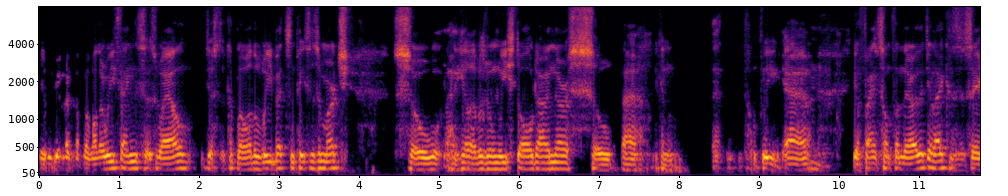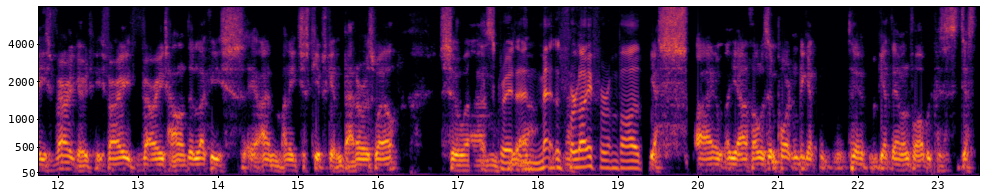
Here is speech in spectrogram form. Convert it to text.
yeah, we got a couple of other wee things as well, just a couple of other wee bits and pieces of merch. So uh, he'll have his own wee stall down there, so uh, you can hopefully uh, you'll find something there that you like. Because I say, he's very good. He's very very talented. Like he's um, and he just keeps getting better as well. So um, That's great. yeah. And Metal for Life are involved. Yes, I yeah, I thought it was important to get to get them involved because it's just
